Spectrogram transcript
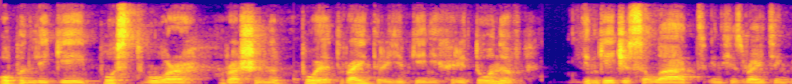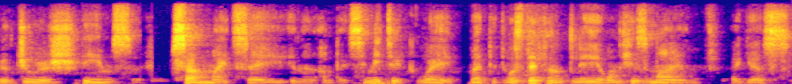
openly gay post-war Russian poet writer Yevgeny Kharitonov engages a lot in his writing with Jewish themes. Some might say in an anti Semitic way, but it was definitely on his mind, I guess.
